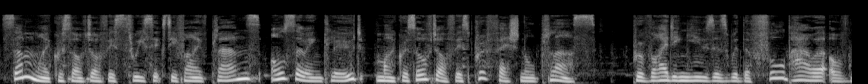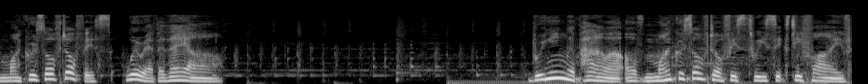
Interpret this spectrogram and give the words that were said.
Some Microsoft Office 365 plans also include Microsoft Office Professional Plus, providing users with the full power of Microsoft Office wherever they are. Bringing the power of Microsoft Office 365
